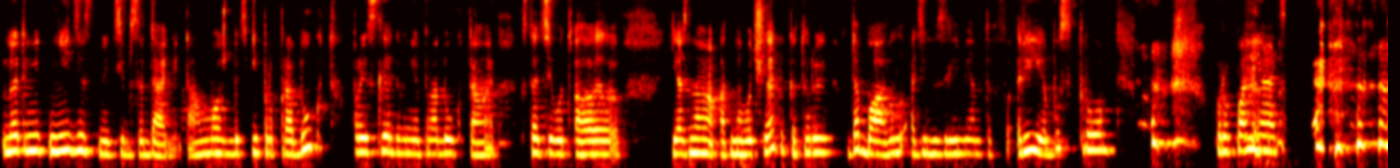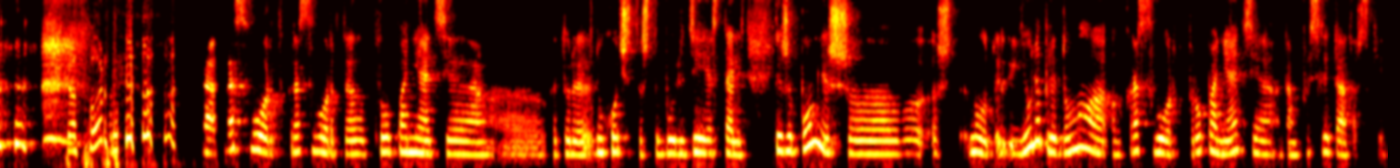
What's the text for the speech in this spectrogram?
Но это не, не единственный тип заданий. Там может быть и про продукт, про исследование продукта. Кстати, вот а, я знаю одного человека, который добавил один из элементов ребус про, про понятие. Да, кроссворд, кроссворд э, про понятия, э, которые, ну, хочется, чтобы у людей остались. Ты же помнишь, э, ну, Юля придумала кроссворд про понятия, там, фасилитаторские.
